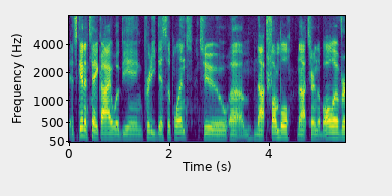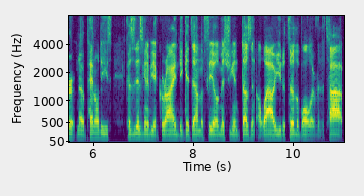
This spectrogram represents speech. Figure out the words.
It's going to take Iowa being pretty disciplined to um, not fumble, not turn the ball over, no penalties, because it is going to be a grind to get down the field. Michigan doesn't allow you to throw the ball over the top.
